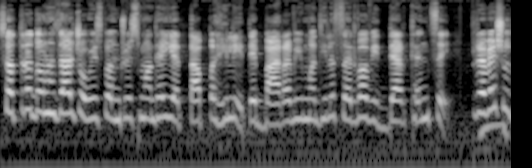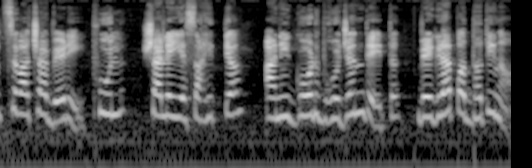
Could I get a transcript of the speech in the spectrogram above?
सत्र दोन हजार चोवीस पंचवीसमध्ये इयत्ता पहिली ते बारावी मधील सर्व विद्यार्थ्यांचे प्रवेश उत्सवाच्या वेळी फूल शालेय साहित्य आणि गोड भोजन देत वेगळ्या पद्धतीनं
